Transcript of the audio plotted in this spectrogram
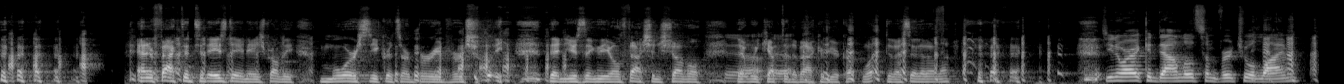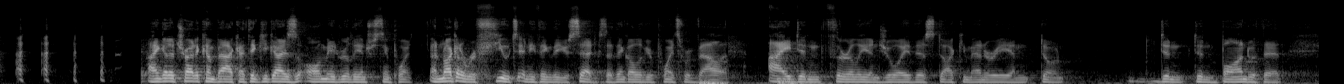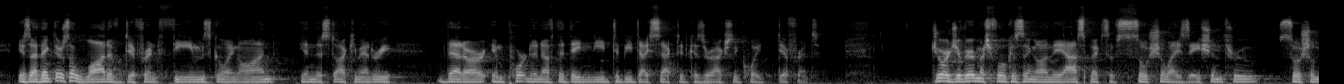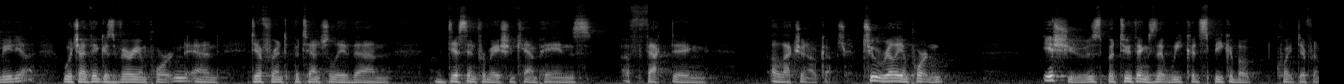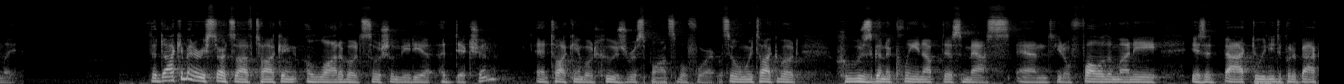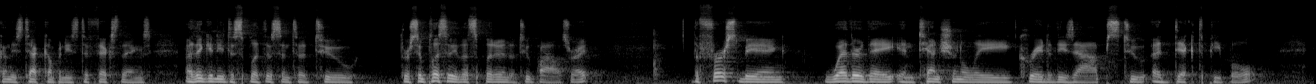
And in fact, in today's day and age, probably more secrets are buried virtually than using the old fashioned shovel yeah, that we kept yeah. in the back of your car. What? Did I say that out loud? Do you know where I could download some virtual lime? I'm going to try to come back. I think you guys all made really interesting points. I'm not going to refute anything that you said because I think all of your points were valid. I didn't thoroughly enjoy this documentary and don't didn't didn't bond with it. Is I think there's a lot of different themes going on in this documentary that are important enough that they need to be dissected because they're actually quite different. George, you're very much focusing on the aspects of socialization through social media, which I think is very important and different potentially than disinformation campaigns affecting election outcomes. Two really important issues, but two things that we could speak about quite differently. The documentary starts off talking a lot about social media addiction and talking about who's responsible for it. So when we talk about who's going to clean up this mess and you know follow the money, is it back? Do we need to put it back on these tech companies to fix things? I think you need to split this into two. For simplicity, let's split it into two piles, right? The first being whether they intentionally created these apps to addict people,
